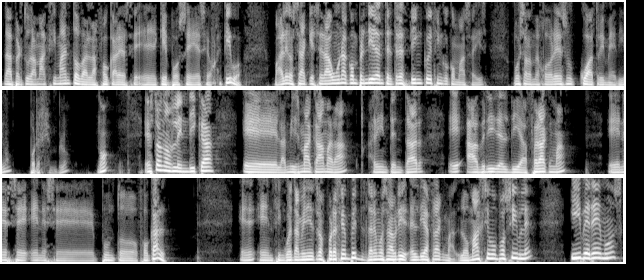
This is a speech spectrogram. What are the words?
la apertura máxima en todas las focales eh, que posee ese objetivo, ¿vale? O sea que será una comprendida entre 3,5 y 5,6. Pues a lo mejor es un 4,5, por ejemplo, ¿no? Esto nos le indica eh, la misma cámara al intentar eh, abrir el diafragma en ese, en ese punto focal. En, 50 milímetros, por ejemplo, intentaremos abrir el diafragma lo máximo posible y veremos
